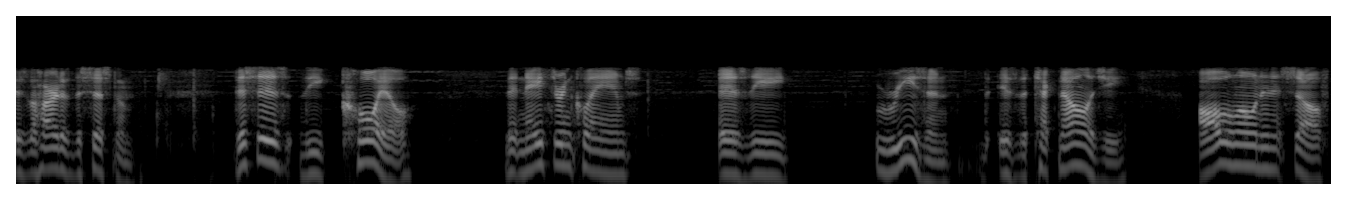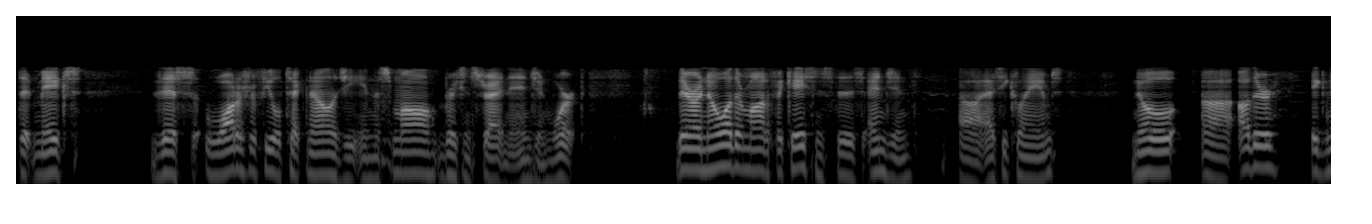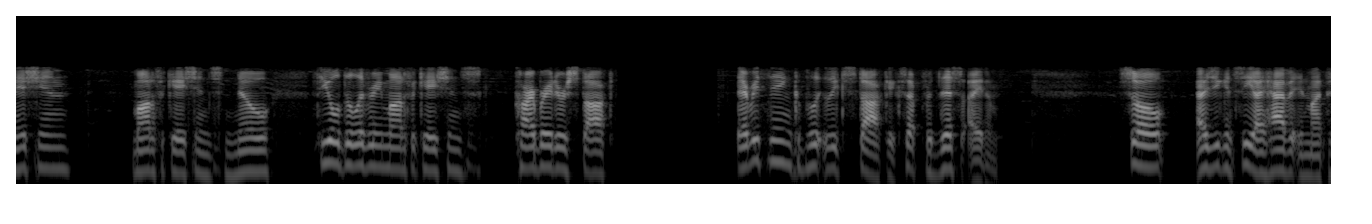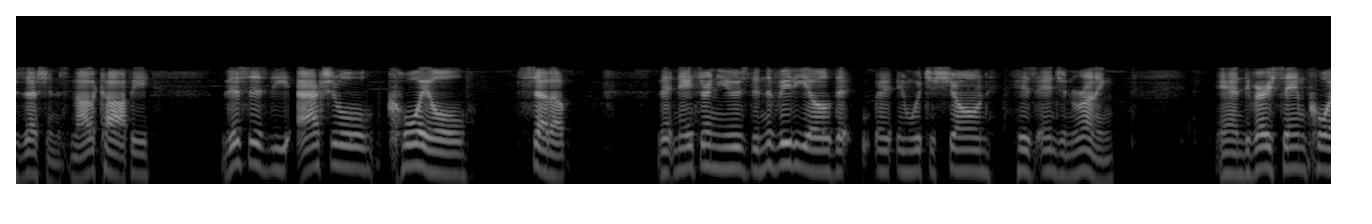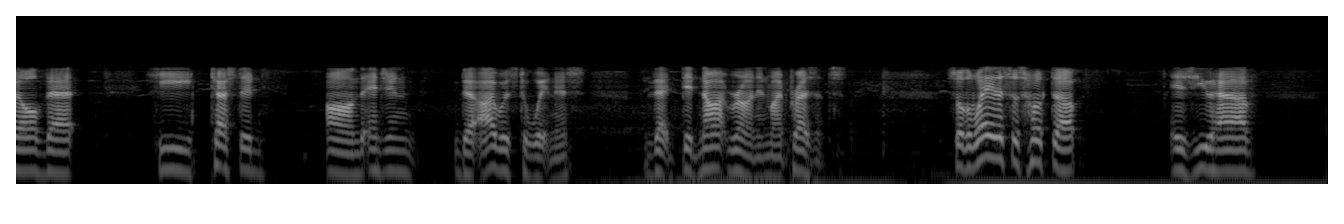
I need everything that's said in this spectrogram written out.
is the heart of the system. This is the coil that Nathren claims is the reason is the technology all alone in itself that makes this water for fuel technology in the small Briggs & Stratton engine work. There are no other modifications to this engine, uh, as he claims. No uh, other ignition modifications, no fuel delivery modifications, carburetor stock, everything completely stock except for this item. So as you can see, I have it in my possession. It's not a copy. This is the actual coil setup that Nathren used in the video that in which is shown his engine running, and the very same coil that he tested on the engine that I was to witness that did not run in my presence. So the way this is hooked up is you have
